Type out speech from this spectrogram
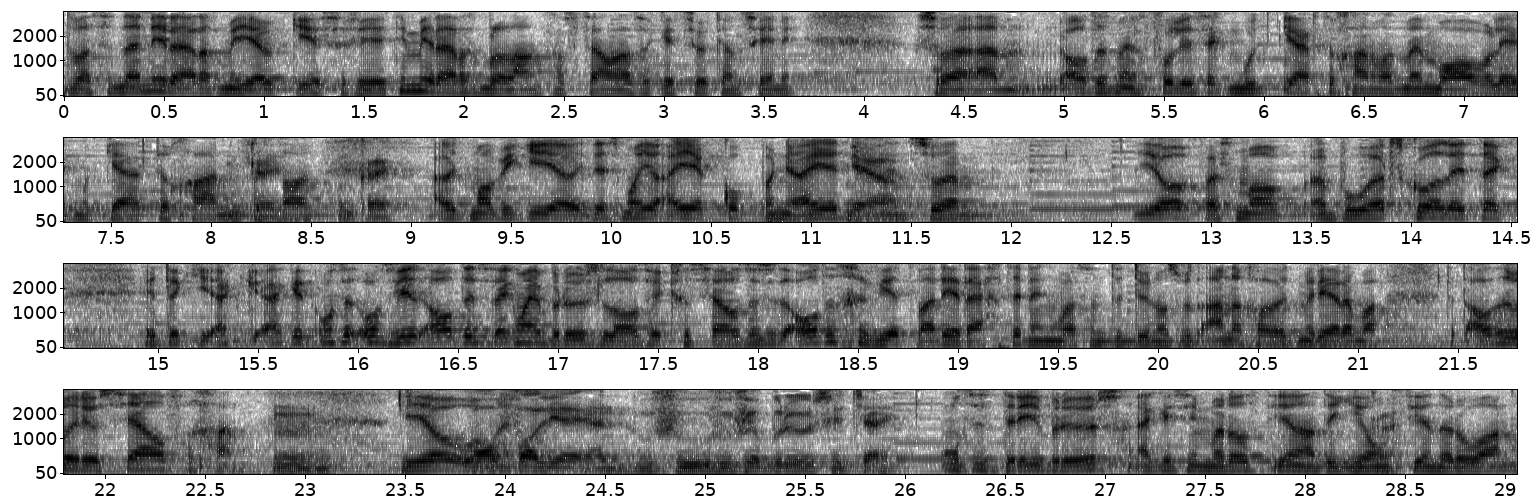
was dit nou nie regtig met jou keuse gee. Jy het nie meer regtig belang gestel as ek dit so kan sê nie. So ehm um, altyd my gevoel is ek moet kerk toe gaan want my ma wil hê ek moet kerk toe gaan, Okay, verstaan? okay. Oud maar bietjie jou dis maar jou eie kop en jou eie ding Ja. en so Ja, ek was maar op behoorskool het ek het ek ek, ek het ons het, ons weet altyd ek my broers laasweek gesels, ons het altyd geweet wat die regte ding was om te doen. Ons moet aanhou het met die Here, maar dit altyd oor jouself gegaan. Mm. Ja, Waar oom, val jy in? Hoeveel hoeveel broers het jy? ons is drie broers. Ek is die middelste een, dan die jongste een Roan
